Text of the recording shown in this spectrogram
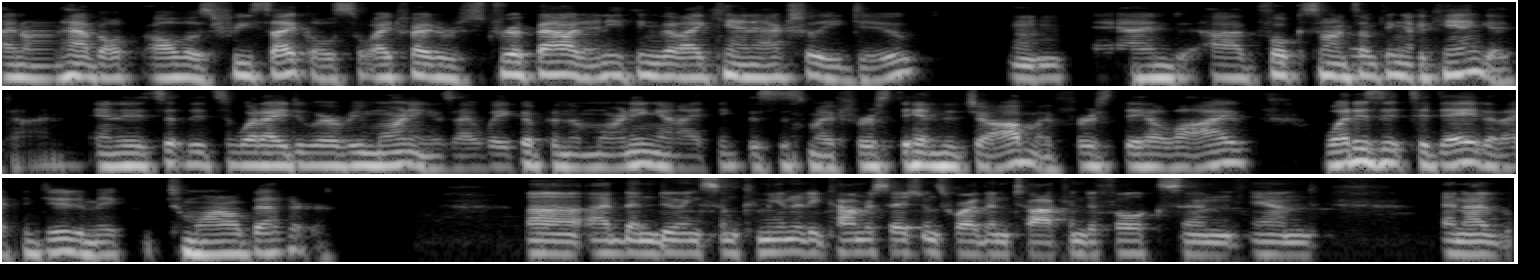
I don't have all, all, those free cycles. So I try to strip out anything that I can actually do mm-hmm. and uh, focus on something I can get done. And it's, it's what I do every morning is I wake up in the morning and I think this is my first day in the job, my first day alive. What is it today that I can do to make tomorrow better? Uh, I've been doing some community conversations where I've been talking to folks and, and, and I've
